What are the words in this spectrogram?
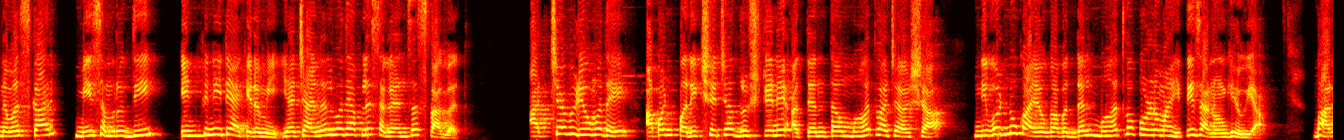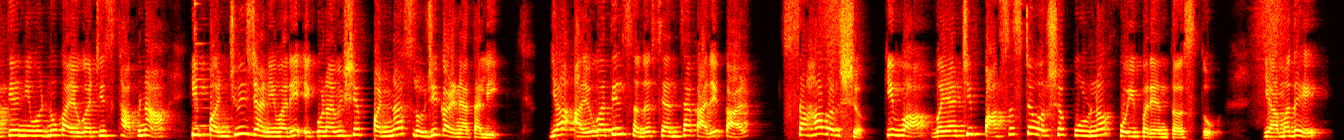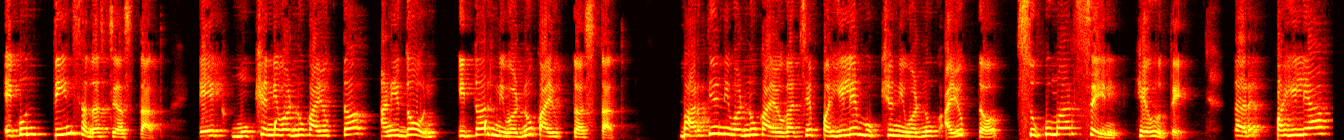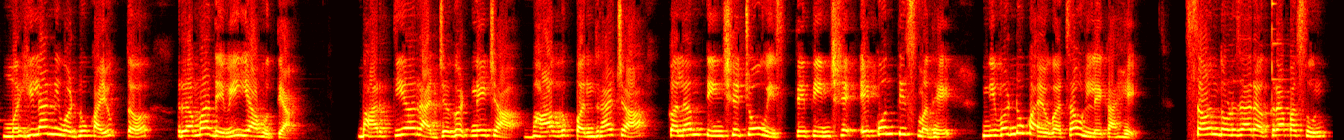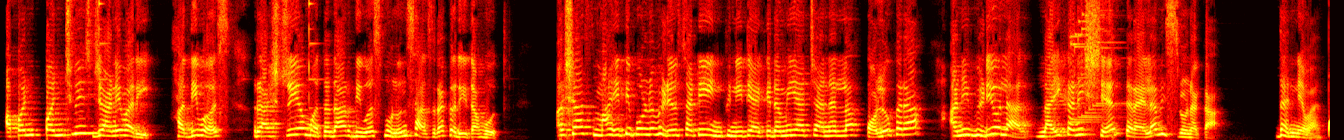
नमस्कार मी समृद्धी infinity academy या चॅनलमध्ये आपलं सगळ्यांचं स्वागत. आजच्या व्हिडिओमध्ये आपण परीक्षेच्या दृष्टीने अत्यंत महत्त्वाच्या अशा निवडणूक आयोगाबद्दल महत्त्वपूर्ण माहिती जाणून घेऊया. भारतीय निवडणूक आयोगाची स्थापना ही पंचवीस जानेवारी एकोणावीसशे पन्नास रोजी करण्यात आली. या आयोगातील सदस्यांचा कार्यकाळ सहा वर्ष किंवा वयाची पासष्ट वर्ष पूर्ण होईपर्यंत असतो. यामध्ये एकूण तीन सदस्य असतात. एक मुख्य निवडणूक आयुक्त आणि दोन इतर निवडणूक आयुक्त असतात. भारतीय निवडणूक आयोगाचे पहिले मुख्य निवडणूक आयुक्त सुकुमार सेन हे होते. तर पहिल्या महिला निवडणूक आयुक्त रमादेवी या होत्या. भारतीय राज्यघटनेच्या भाग पंधराच्या कलम तीनशे चोवीस ते तीनशे एकोणतीसमध्ये निवडणूक आयोगाचा उल्लेख आहे. सन दोन हजार अकरा पासून आपण पंचवीस जानेवारी हा दिवस राष्ट्रीय मतदार दिवस म्हणून साजरा करीत आहोत. अशाच माहितीपूर्ण व्हिडिओसाठी इन्फिनिटी अकॅडमी या चॅनलला फॉलो करा आणि व्हिडिओला लाईक आणि शेअर करायला विसरू नका. धन्यवाद.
